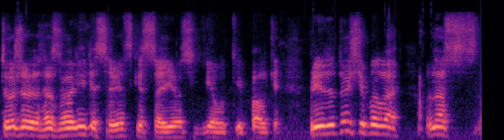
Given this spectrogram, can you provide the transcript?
Тоже развалили Советский Союз, елки-палки. Предыдущее было, у нас,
